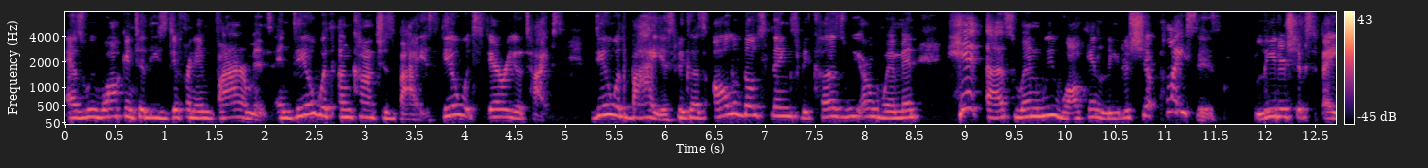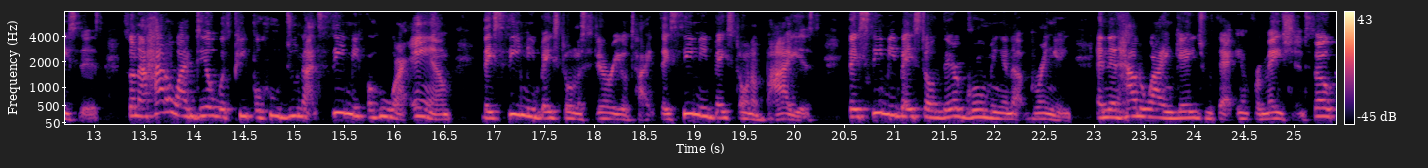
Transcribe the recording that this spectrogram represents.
as we walk into these different environments and deal with unconscious bias, deal with stereotypes, deal with bias, because all of those things, because we are women, hit us when we walk in leadership places leadership spaces. So now, how do I deal with people who do not see me for who I am? They see me based on a stereotype. They see me based on a bias. They see me based on their grooming and upbringing. And then how do I engage with that information? So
